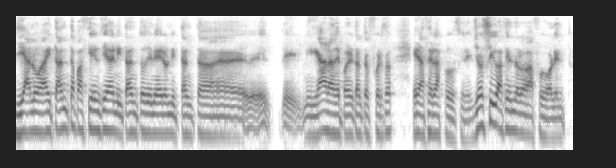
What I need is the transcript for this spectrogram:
Ya no hay tanta paciencia, ni tanto dinero, ni tanta eh, eh, ni ganas de poner tanto esfuerzo en hacer las producciones. Yo sigo haciéndolo a fuego lento.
